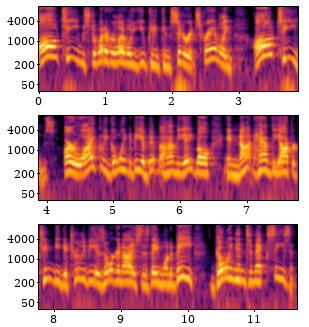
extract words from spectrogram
All teams to whatever level you can consider it scrambling all teams are likely going to be a bit behind the eight ball and not have the opportunity to truly be as organized as they want to be going into next season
